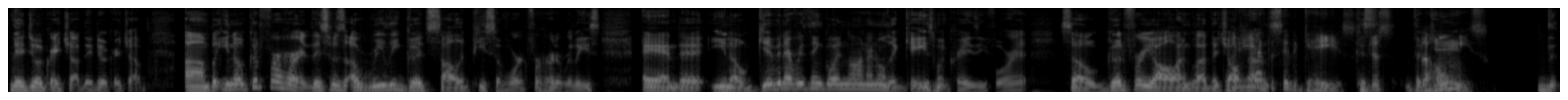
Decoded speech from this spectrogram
they do a great job. They do a great job. Um, but you know, good for her. This was a really good, solid piece of work for her to release. And uh, you know, given everything going on, I know the gays went crazy for it. So good for y'all. I'm glad that y'all Why do you have to say the gays? Because Just the the, gay- homies. Th-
